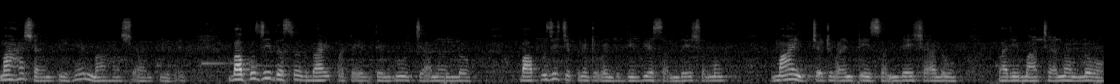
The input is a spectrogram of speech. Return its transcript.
మహాశాంతి హే మహాశాంతి హే. బాపూజీ దశరథ్ భాయ్ పటేల్ తెలుగు ఛానల్లో బాపూజీ చెప్పినటువంటి దివ్య సందేశము మా ఇచ్చేటువంటి సందేశాలు మరి మా ఛానల్లో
